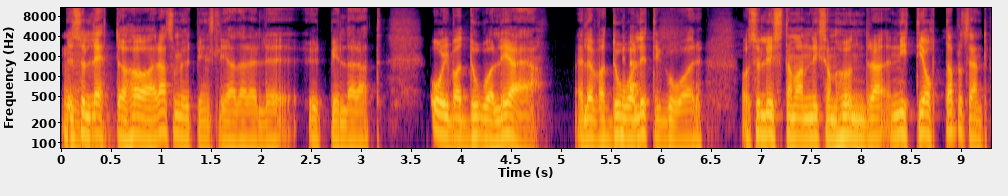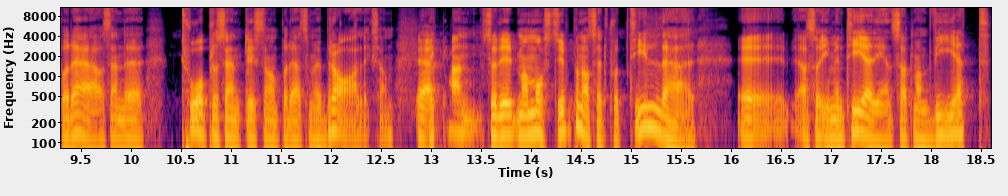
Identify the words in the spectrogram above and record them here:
Det är så mm. lätt att höra som utbildningsledare eller utbildare att oj vad dålig jag är. Eller vad dåligt det går. Och så lyssnar man liksom 100, 98 på det och sen det 2 lyssnar man på det som är bra. Liksom. Ja. Kan, så det, man måste ju på något sätt få till det här, eh, alltså inventeringen, så att man vet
